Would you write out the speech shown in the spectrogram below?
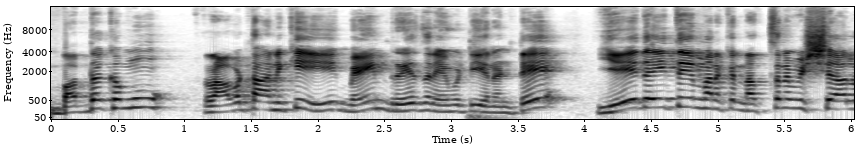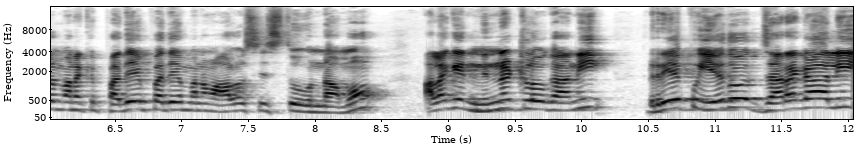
బద్ధకము రావటానికి మెయిన్ రీజన్ ఏమిటి అని అంటే ఏదైతే మనకి నచ్చని విషయాలు మనకి పదే పదే మనం ఆలోచిస్తూ ఉన్నామో అలాగే నిన్నట్లో కానీ రేపు ఏదో జరగాలి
